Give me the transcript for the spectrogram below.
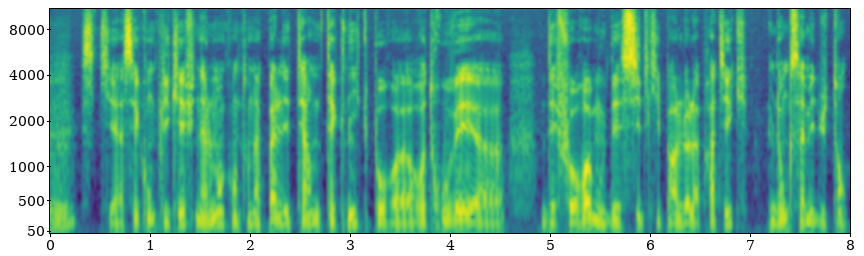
Mhm. ce qui est assez compliqué finalement quand on n'a pas les termes techniques pour euh, retrouver euh, des forums ou des sites qui parlent de la pratique. Donc, ça met du temps.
